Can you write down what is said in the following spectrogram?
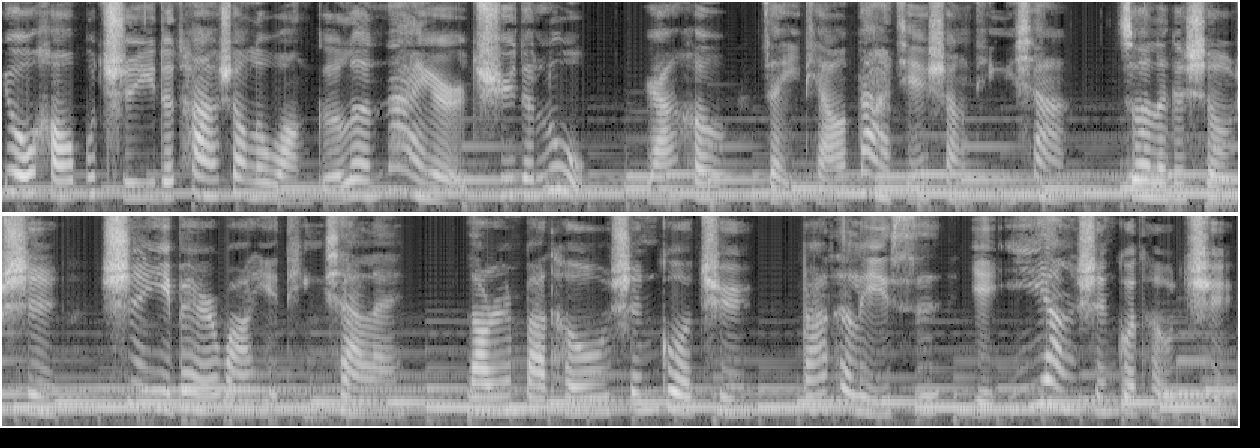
又毫不迟疑地踏上了往格勒奈尔区的路，然后在一条大街上停下，做了个手势，示意贝尔瓦也停下来。老人把头伸过去，巴特里斯也一样伸过头去。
